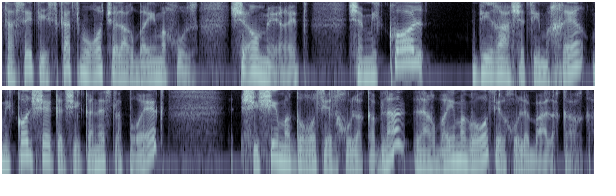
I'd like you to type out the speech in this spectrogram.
תעשה איתי עסקת תמורות של 40 אחוז, שאומרת שמכל דירה שתימכר, מכל שקל שייכנס לפרויקט, 60 אגורות ילכו לקבלן ו-40 אגורות ילכו לבעל הקרקע.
